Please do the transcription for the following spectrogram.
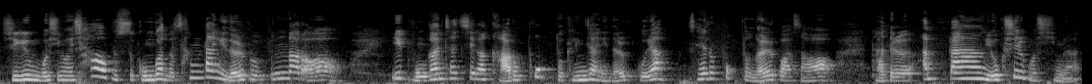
지금 보시면 샤워부스 공간도 상당히 넓을 뿐더러 이 공간 자체가 가로 폭도 굉장히 넓고요. 세로 폭도 넓어서 다들 안방 욕실 보시면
